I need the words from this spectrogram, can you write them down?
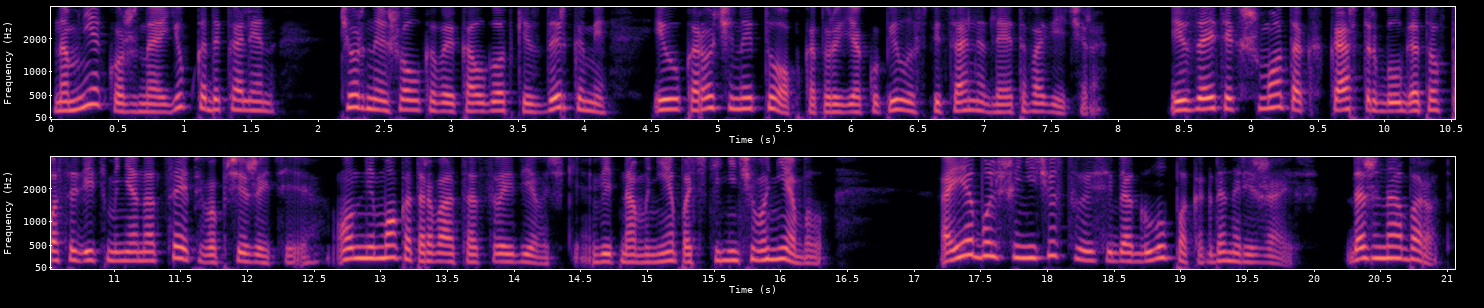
На мне кожаная юбка до колен, черные шелковые колготки с дырками и укороченный топ, который я купила специально для этого вечера. Из-за этих шмоток Картер был готов посадить меня на цепь в общежитии. Он не мог оторваться от своей девочки, ведь на мне почти ничего не было. А я больше не чувствую себя глупо, когда наряжаюсь. Даже наоборот.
